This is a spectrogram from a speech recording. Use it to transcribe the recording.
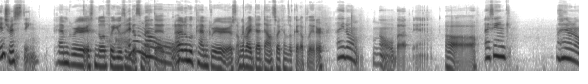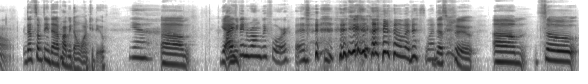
Interesting. Pam Grier is known for using this don't method. I don't know who Pam Grier is. I'm gonna write that down so I can look it up later. I don't know about that. Ah, I think I don't know. that's something that I probably don't want to do. Yeah. Um, yeah, I've we- been wrong before, but I don't know about this one. That's true. Um, so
